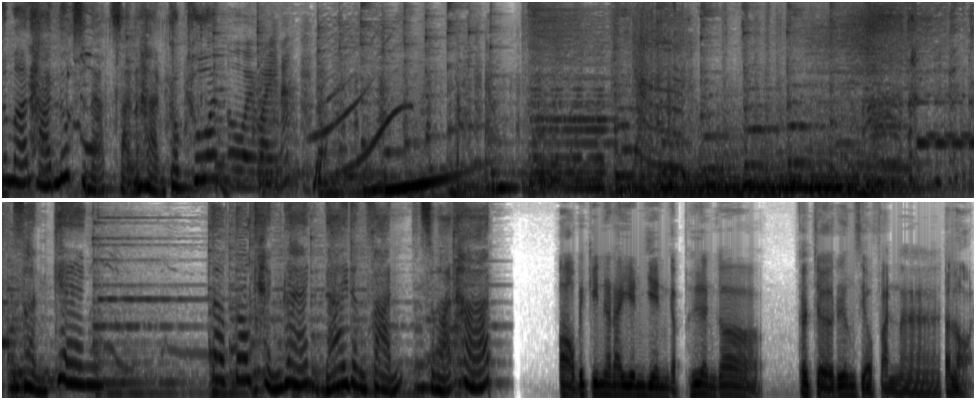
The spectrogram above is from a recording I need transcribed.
สมาร์ทฮาร์ดลูกสุนัขสารอาหารครบถ้วน โตไวๆนะ ฝันเก่งเติบโตแข็งแรงได้ดังฝัน สมาร์ทฮาร์ดออกไปกินอะไรเย็นๆกับเพื่อนก็ ก็เจอเรื่องเสียวฟันมาตลอด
